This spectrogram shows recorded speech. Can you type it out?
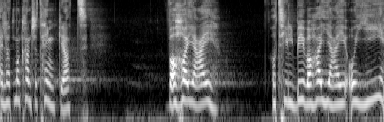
Eller at man kanskje tenker at Hva har jeg å tilby? Hva har jeg å gi?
